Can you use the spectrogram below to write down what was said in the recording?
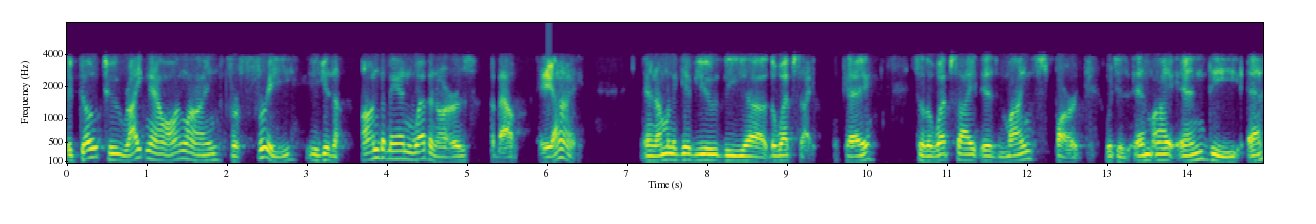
to go to right now online for free. You get on demand webinars about AI. And I'm going to give you the uh, the website, okay? So the website is MindSpark, which is M I N D S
